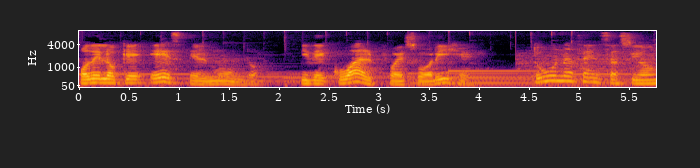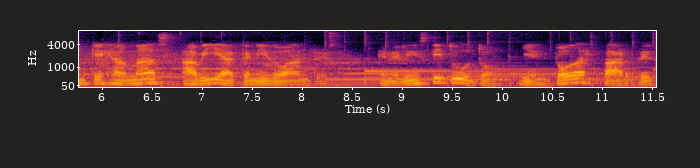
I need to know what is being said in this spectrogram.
o de lo que es el mundo y de cuál fue su origen tuvo una sensación que jamás había tenido antes. En el instituto y en todas partes,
